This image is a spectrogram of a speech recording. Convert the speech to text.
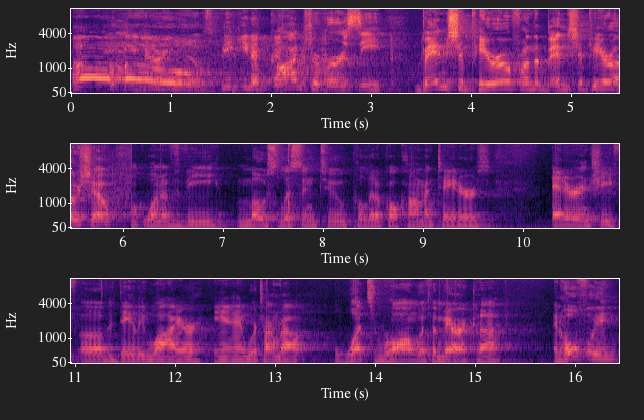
Oh, speaking of controversy, Ben Shapiro from the Ben Shapiro Show. One of the most listened to political commentators, editor in chief of the Daily Wire, and we're talking about what's wrong with America. And hopefully,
